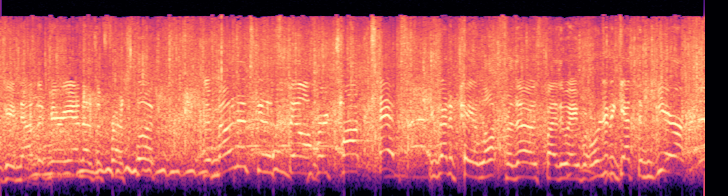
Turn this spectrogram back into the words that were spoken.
Okay, now that Marianne has a fresh look, Damona's gonna spill her top tips. You gotta pay a lot for those, by the way, but we're gonna get them here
